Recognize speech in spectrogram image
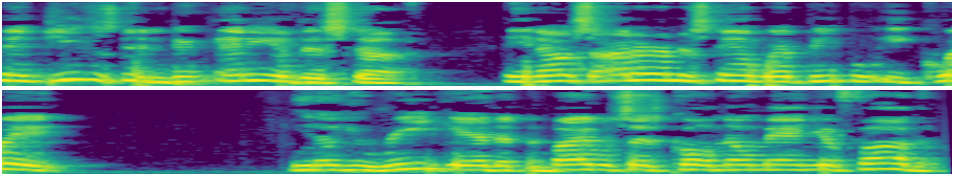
Man, Jesus didn't do any of this stuff. You know, so I don't understand where people equate you know, you read here that the Bible says, call no man your father.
